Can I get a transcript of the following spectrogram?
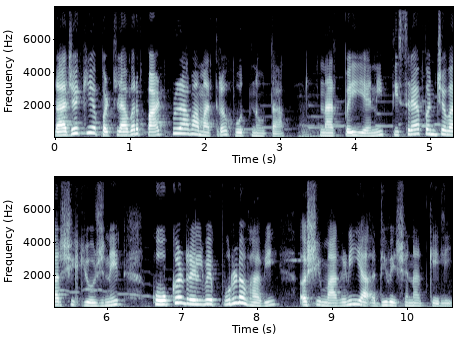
राजकीय पटलावर पाठपुरावा मात्र होत नव्हता. नातपई यांनी तिसऱ्या पंचवार्षिक योजनेत कोकण रेल्वे पूर्ण व्हावी अशी मागणी या अधिवेशनात केली.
